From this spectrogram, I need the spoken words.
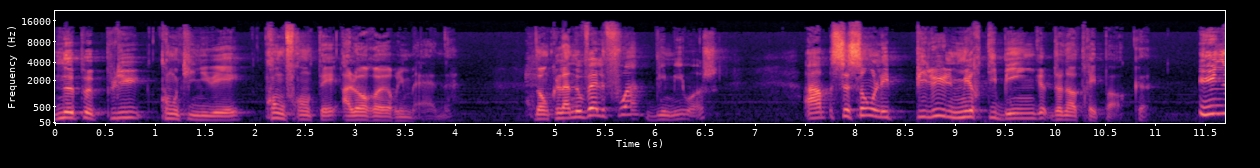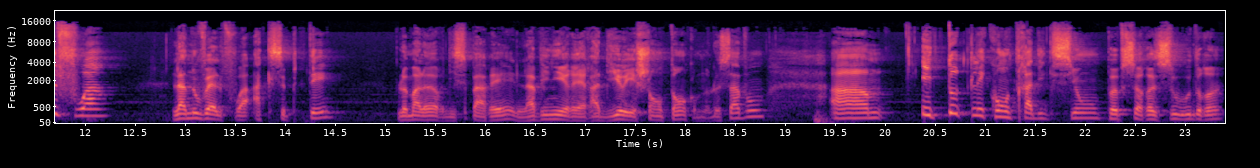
ne peut plus continuer confrontée à l'horreur humaine. Donc la nouvelle foi, dit Miłosz, euh, ce sont les pilules Murtibing de notre époque. Une fois la nouvelle foi acceptée, le malheur disparaît, l'avenir est radieux et chantant, comme nous le savons, euh, et toutes les contradictions peuvent se résoudre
